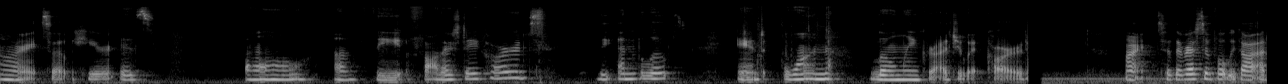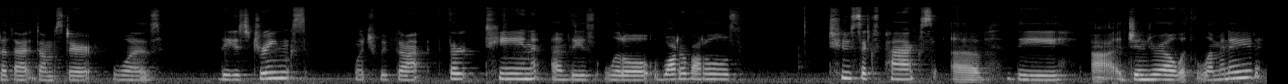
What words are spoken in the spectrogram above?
All right, so here is all of the Father's Day cards, the envelopes, and one lonely graduate card. All right, so the rest of what we got out of that dumpster was these drinks, which we've got 13 of these little water bottles, two six packs of the uh, ginger ale with lemonade.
